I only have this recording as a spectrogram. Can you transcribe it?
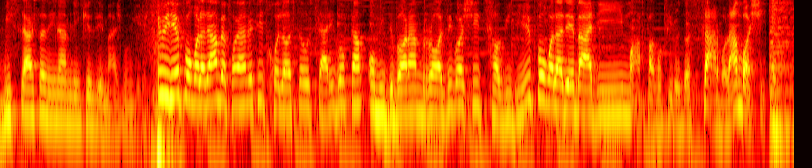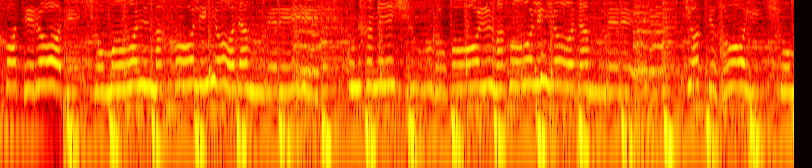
20 درصد اینم لینک زیر مجموعه گیرید. این ویدیو فوق العاده هم به پایان رسید. خلاصه و سری گفتم امیدوارم راضی باشید. تا ویدیو فوق العاده بعدی موفق و پیروز سربلند باشید. خاطرات شمال محال یادم بره. اون همه شور و حال محال یادم بره. جاده های شمال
